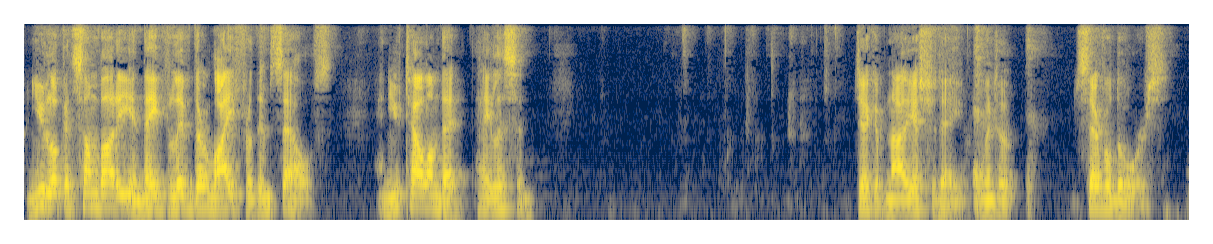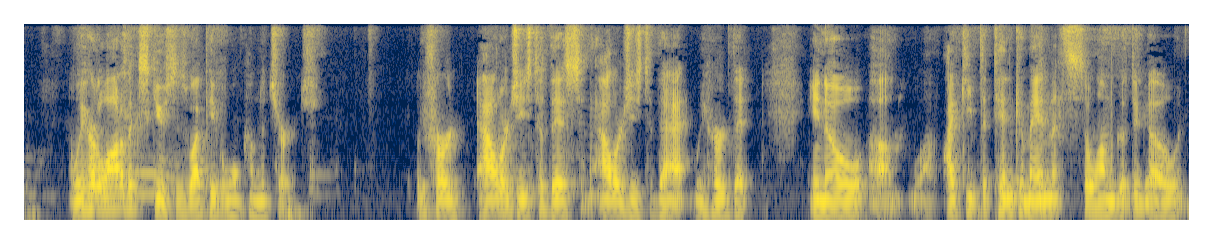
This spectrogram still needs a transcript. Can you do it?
When you look at somebody and they've lived their life for themselves, and you tell them that, hey, listen, Jacob and I yesterday went to several doors, and we heard a lot of excuses why people won't come to church. We've heard allergies to this and allergies to that. We heard that, you know, um, I keep the Ten Commandments, so I'm good to go. And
